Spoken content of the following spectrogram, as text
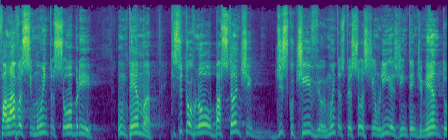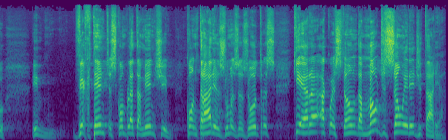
falava-se muito sobre um tema que se tornou bastante discutível e muitas pessoas tinham linhas de entendimento e vertentes completamente contrárias umas às outras, que era a questão da maldição hereditária.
